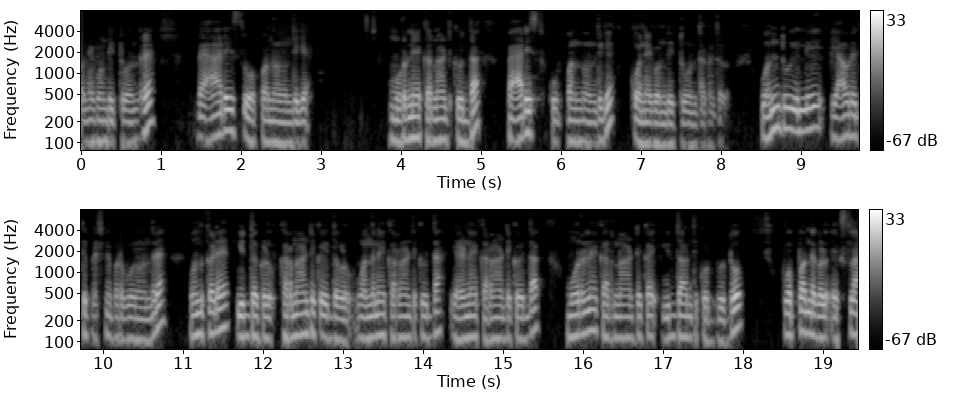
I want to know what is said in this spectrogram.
ಕೊನೆಗೊಂಡಿತ್ತು ಅಂದರೆ ಪ್ಯಾರಿಸ್ ಒಪ್ಪಂದದೊಂದಿಗೆ. ಮೂರನೇ ಕರ್ನಾಟಕ ಯುದ್ಧ ಪ್ಯಾರಿಸ್ ಒಪ್ಪಂದದೊಂದಿಗೆ ಕೊನೆಗೊಂಡಿತ್ತು ಅಂತಕ್ಕಂಥದ್ದು. ಒಂದು ಇಲ್ಲಿ ಯಾವ ರೀತಿ ಪ್ರಶ್ನೆ ಬರ್ಬೋದು ಅಂದರೆ ಒಂದು ಕಡೆ ಯುದ್ಧಗಳು, ಕರ್ನಾಟಕ ಯುದ್ಧಗಳು, ಒಂದನೇ ಕರ್ನಾಟಕ ಯುದ್ಧ, ಎರಡನೇ ಕರ್ನಾಟಕ ಯುದ್ಧ, ಮೂರನೇ ಕರ್ನಾಟಕ ಯುದ್ಧ ಅಂತ ಕೊಟ್ಬಿಟ್ಟು ಒಪ್ಪಂದಗಳು ಎಕ್ಸ್ಲಾ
